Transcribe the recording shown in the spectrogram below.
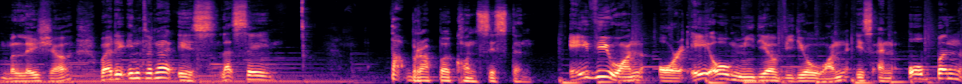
Malaysia, where the internet is, let's say, tak berapa consistent. AV1 or AO Media Video 1 is an open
